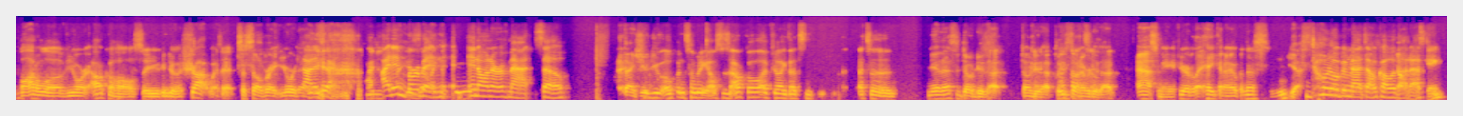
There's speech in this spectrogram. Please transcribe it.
bottle of your alcohol so you can do a shot with it. to celebrate your day That is- yeah. I, just, I did bourbon like a- in honor of Matt. So thank you should you open somebody else's alcohol? I feel like that's that's a yeah that's a, don't do that don't do that please I don't thought ever do that ask me if you're ever like hey can i open this Mhm. yes don't open Matt's alcohol without asking.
